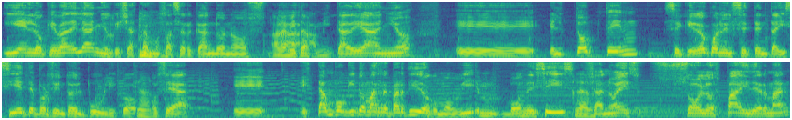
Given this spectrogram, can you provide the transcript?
y en lo que va del año, que ya estamos acercándonos a, la mitad. a mitad de año, eh, el top 10 se quedó con el 77% del público. O sea, eh, está un poquito más repartido, como vos decís, ya no es solo Spider-Man,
